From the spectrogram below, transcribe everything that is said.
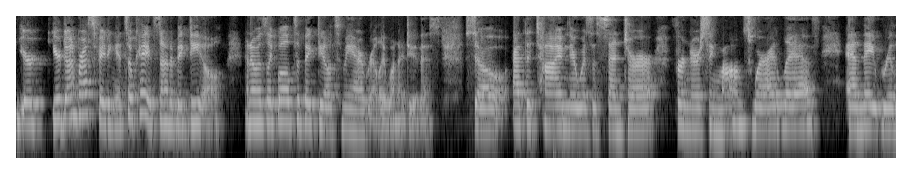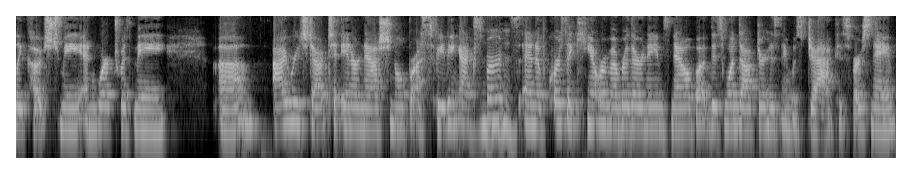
you're you're done breastfeeding it's okay it's not a big deal and i was like well it's a big deal to me i really want to do this so at the time there was a center for nursing moms where i live and they really coached me and worked with me um, i reached out to international breastfeeding experts mm-hmm. and of course i can't remember their names now but this one doctor his name was jack his first name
